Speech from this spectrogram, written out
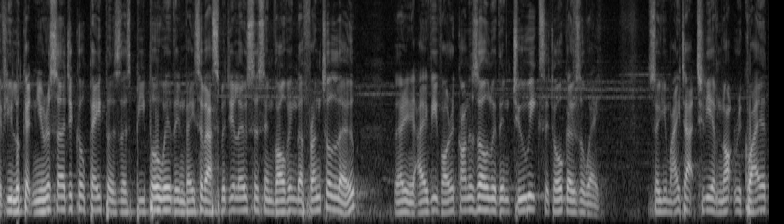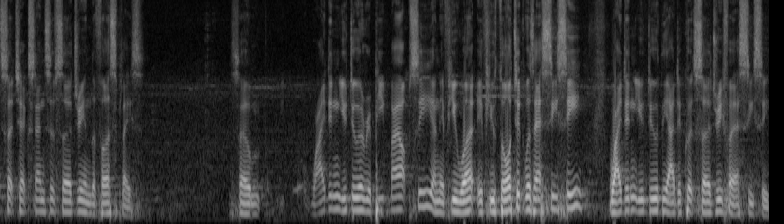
if you look at neurosurgical papers, there's people with invasive aspergillosis involving the frontal lobe. They're IV voriconazole, within two weeks, it all goes away. So you might actually have not required such extensive surgery in the first place. So why didn't you do a repeat biopsy? And if you, were, if you thought it was SCC, why didn't you do the adequate surgery for SCC?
